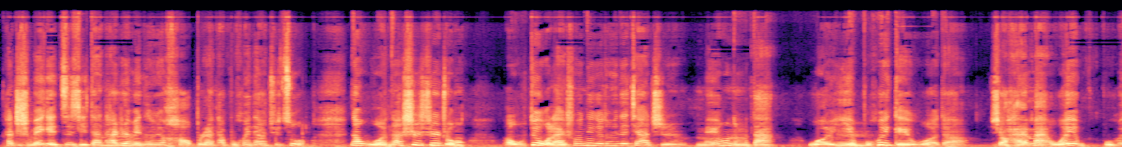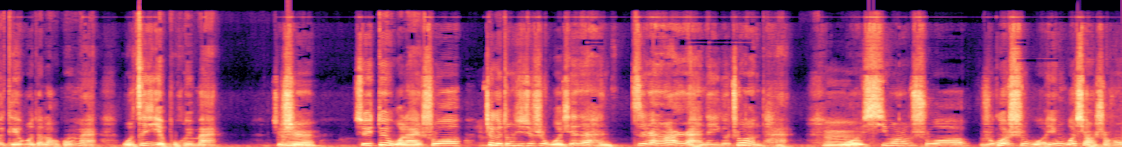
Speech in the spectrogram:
他只是没给自己，但他认为那东西好，不然他不会那样去做。那我呢是这种，呃，对我来说那个东西的价值没有那么大，我也不会给我的小孩买，我也不会给我的老公买，我自己也不会买，就是，所以对我来说，这个东西就是我现在很自然而然的一个状态。我希望说，如果是我，因为我小时候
